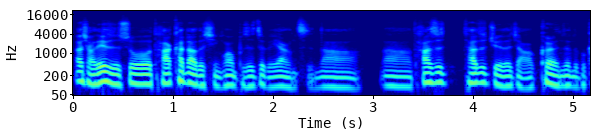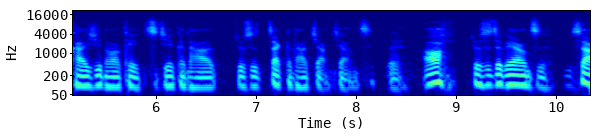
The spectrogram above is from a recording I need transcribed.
那小天使说他看到的情况不是这个样子，那那他是他是觉得，假如客人真的不开心的话，可以直接跟他就是再跟他讲这样子。对，好，就是这个样子。以上，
